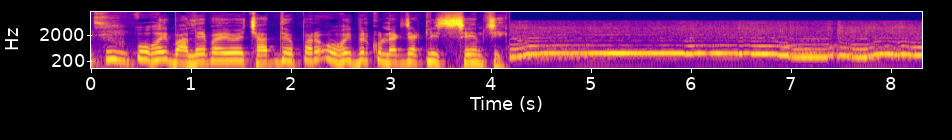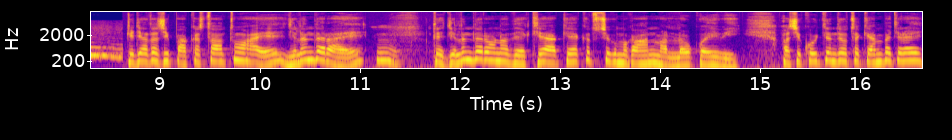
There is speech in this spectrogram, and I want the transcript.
ਜੀ। ਉਹੀ ਬਾਲੇ ਪਏ ਹੋਏ ਛੱਤ ਦੇ ਉੱਪਰ ਉਹੀ ਬਿਲਕੁਲ ਐਗਜ਼ੈਕਟਲੀ ਸੇਮ ਸੀ। ਕਿ ਜਦ ਅਸੀਂ ਪਾਕਿਸਤਾਨ ਤੋਂ ਆਏ ਜਲੰਧਰ ਆਏ ਤੇ ਜਲੰਧਰ ਉਹਨਾਂ ਦੇਖਿਆ ਕਿ ਇੱਕ ਤੁਸੀਂ ਕੋਈ ਮਕਾਨ ਮੰਨ ਲਓ ਕੋਈ ਵੀ। ਅਸੀਂ ਕੁਝ ਦਿਨ ਦੇ ਉੱਥੇ ਕੈਂਪ ਵਿੱਚ ਰਹੇ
